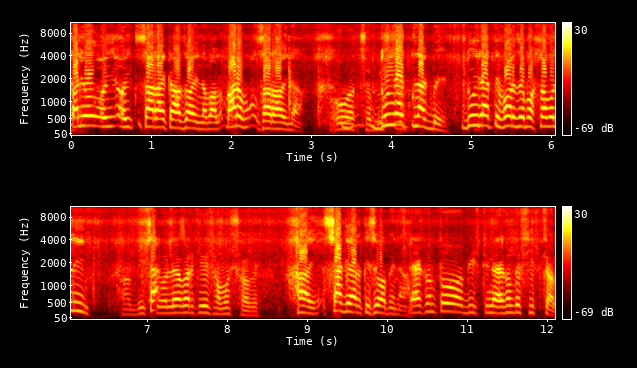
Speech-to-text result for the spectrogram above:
তাহলে ওই ওই সারায় কাজ হয় না ভালো বারো চারা হয় না। ও আচ্ছা দুই রাত লাগবে। দুই রাতের পরে যে বর্ষা বলি হ্যাঁ, বৃষ্টি হলে আবার কি সমস্যা হবে? হয় শাকে আর কিছু হবে না। এখন তো বৃষ্টি না এখন তো শীতকাল।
